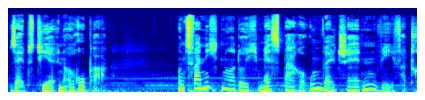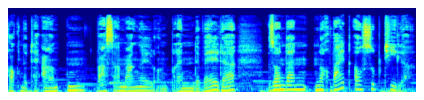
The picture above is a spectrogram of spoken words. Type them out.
selbst hier in Europa. Und zwar nicht nur durch messbare Umweltschäden wie vertrocknete Ernten, Wassermangel und brennende Wälder, sondern noch weitaus subtiler,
